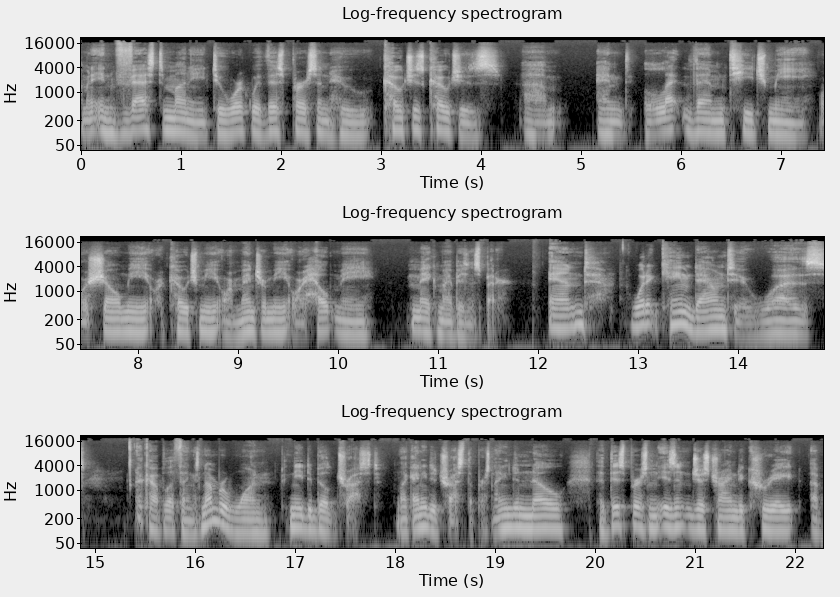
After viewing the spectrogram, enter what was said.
I'm going to invest money to work with this person who coaches coaches. Um, and let them teach me or show me or coach me or mentor me or help me make my business better. And what it came down to was a couple of things. Number one, need to build trust. Like I need to trust the person. I need to know that this person isn't just trying to create a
